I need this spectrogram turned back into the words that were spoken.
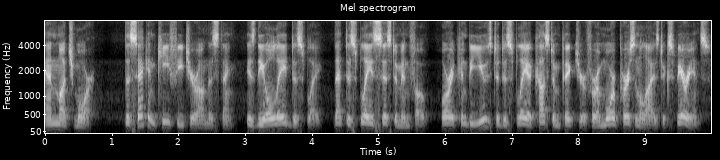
and much more. The second key feature on this thing is the OLED display that displays system info, or it can be used to display a custom picture for a more personalized experience.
